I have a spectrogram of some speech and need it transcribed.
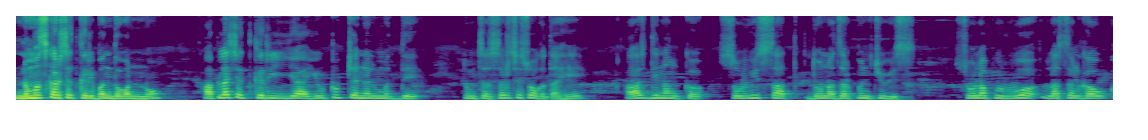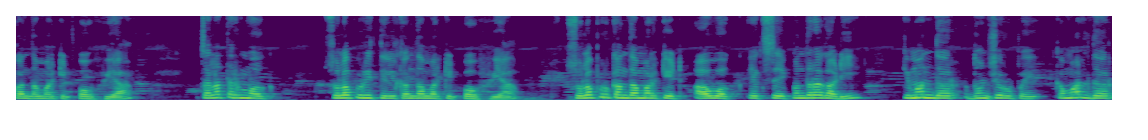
नमस्कार शेतकरी बांधवांनो आपला शेतकरी या यूट्यूब चॅनलमध्ये तुमचं सरसे स्वागत आहे. आज दिनांक सव्वीस सात दोन हजार पंचवीस सोलापूर व लासलगाव कांदा मार्केट पाहूया चला तर मग सोलापूर येथील कांदा मार्केट पाहूया सोलापूर कांदा मार्केट आवक एकशे पंधरा गाडी किमान दर दोनशे रुपये कमाल दर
